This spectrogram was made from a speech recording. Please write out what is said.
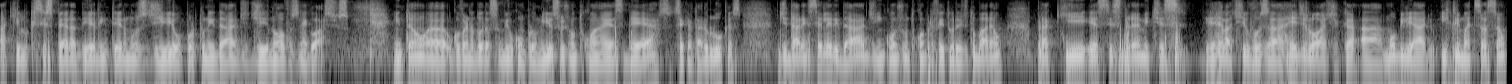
aquilo que se espera dele em termos de oportunidade de novos negócios. Então, uh, o governador assumiu o compromisso, junto com a SDR, secretário Lucas, de darem celeridade, em conjunto com a Prefeitura de Tubarão, para que esses trâmites eh, relativos à rede lógica, a mobiliário e climatização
